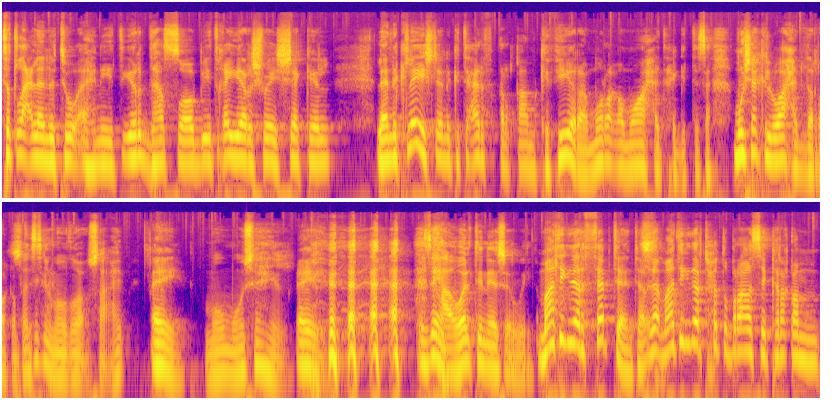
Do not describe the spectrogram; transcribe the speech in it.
تطلع له نتوءه هني يرد هالصوب يتغير شوي الشكل. لأنك ليش؟ لأنك تعرف أرقام كثيرة مو رقم واحد حق التسعة مو شكل واحد للرقم صدق الموضوع صعب؟ إي. مو مو سهل. إي. زين. حاولت إني اسويه ما تقدر تثبته أنت. لا ما تقدر تحط براسك رقم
